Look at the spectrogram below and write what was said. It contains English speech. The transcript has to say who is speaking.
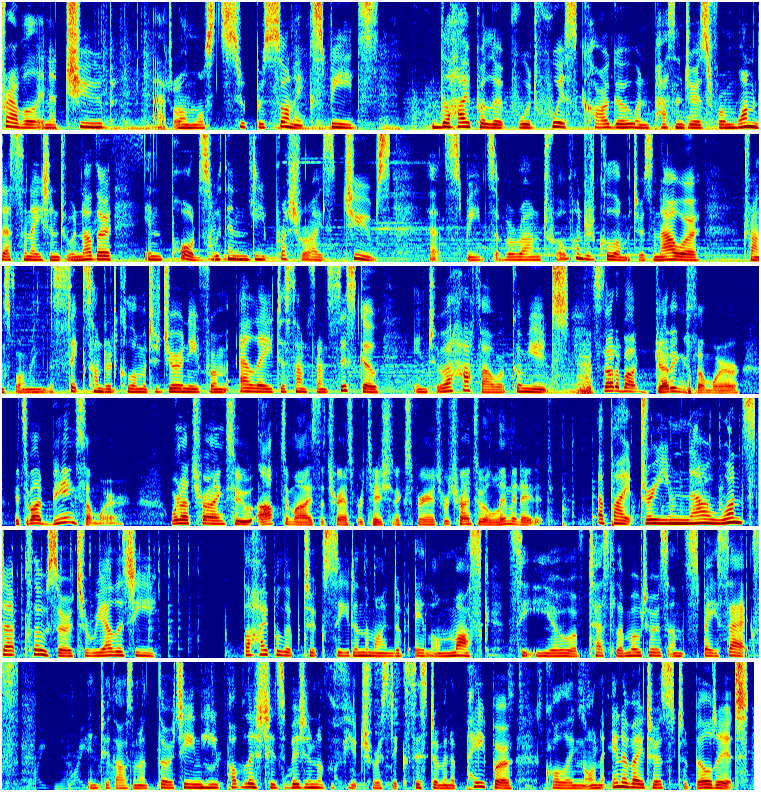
Speaker 1: travel in a tube at almost supersonic speeds. The Hyperloop would whisk cargo and passengers from one destination to another in pods within depressurized tubes at speeds of around 1200 kilometers an hour, transforming the 600 kilometer journey from LA to San Francisco into a half hour commute.
Speaker 2: It's not about getting somewhere, it's about being somewhere. We're not trying to optimize the transportation experience, we're trying to eliminate it.
Speaker 1: A pipe dream now one step closer to reality the Hyperloop took seed in the mind of Elon Musk, CEO of Tesla Motors and SpaceX. In 2013, he published his vision of the futuristic system in a paper, calling on innovators to build it.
